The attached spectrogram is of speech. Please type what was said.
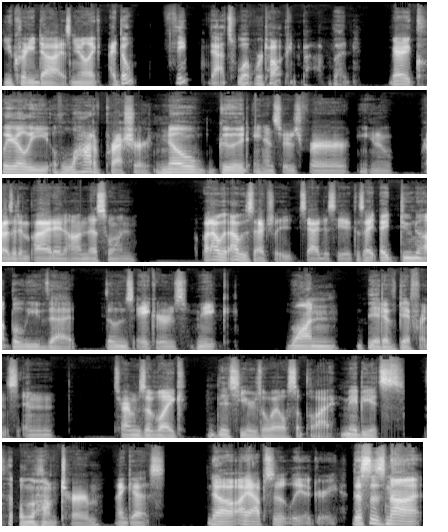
Ukraine dies. And you're like, I don't think that's what we're talking about. But very clearly, a lot of pressure, no good answers for, you know, President Biden on this one. But I was, I was actually sad to see it because I, I do not believe that those acres make one bit of difference in terms of like this year's oil supply. Maybe it's a long term, I guess. No, I absolutely agree. This is not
